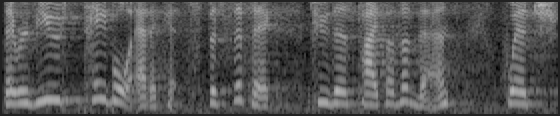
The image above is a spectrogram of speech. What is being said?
They reviewed table etiquette specific to this type of event, which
